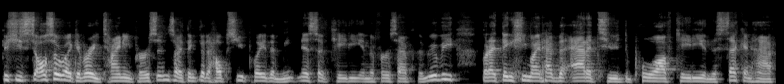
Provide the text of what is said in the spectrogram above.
because she's also like a very tiny person, so I think that it helps you play the meekness of Cady in the first half of the movie. But I think she might have the attitude to pull off Cady in the second half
